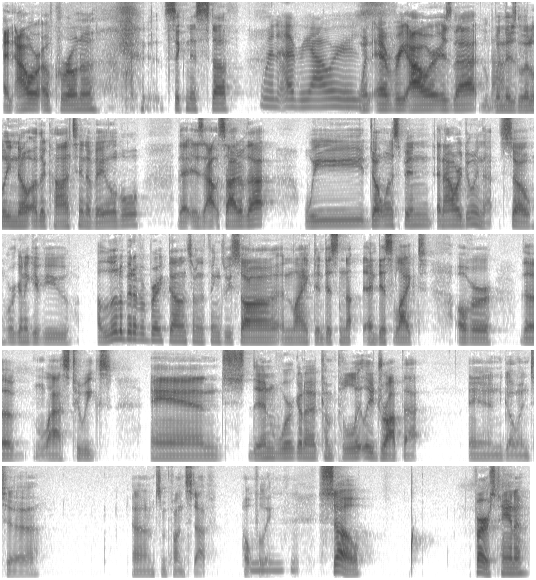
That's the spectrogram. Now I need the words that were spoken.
an hour of Corona sickness stuff. When every hour is when every hour is that when there's literally no other content available that is outside of that we don't want to spend an hour doing that. So we're going to give you a little bit of a breakdown on some of the things we saw and liked and, dis- and disliked over the last two weeks and then we're going to completely drop that and go into um, some fun stuff hopefully so first hannah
